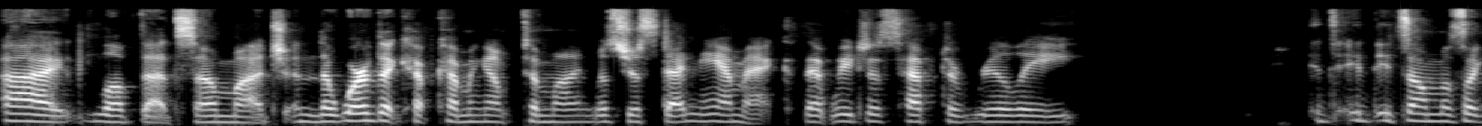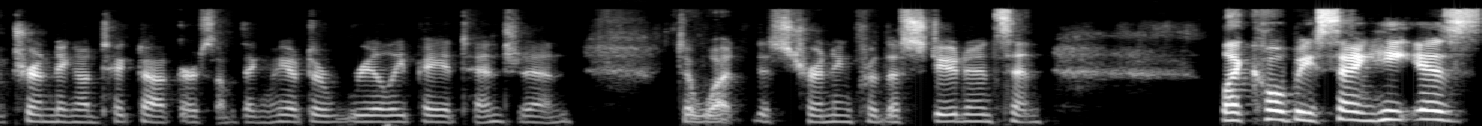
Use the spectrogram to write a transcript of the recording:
I love that so much. And the word that kept coming up to mind was just dynamic, that we just have to really it, it, it's almost like trending on TikTok or something. We have to really pay attention to what is trending for the students. And like Colby's saying, he is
